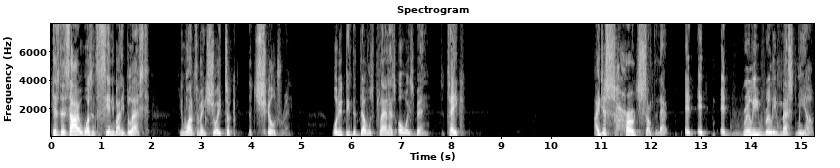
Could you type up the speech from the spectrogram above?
his desire wasn't to see anybody blessed, he wanted to make sure he took the children. What do you think the devil's plan has always been? To take? I just heard something that it, it, it really, really messed me up.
